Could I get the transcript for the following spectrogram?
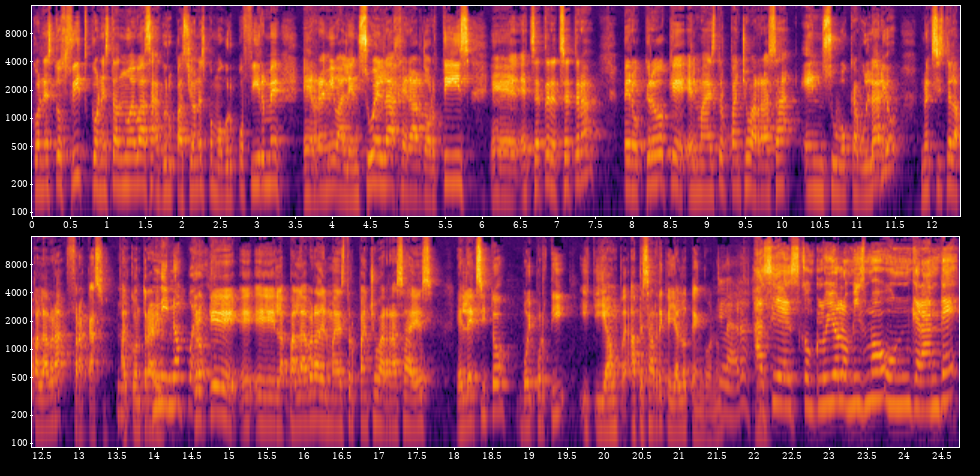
con estos fits, con estas nuevas agrupaciones como Grupo Firme, eh, Remy Valenzuela, Gerardo Ortiz, eh, etcétera, etcétera. Pero creo que el maestro Pancho Barraza, en su vocabulario, no existe la palabra fracaso. No, Al contrario. ni no puede. Creo que eh, eh, la palabra del maestro Pancho Barraza es el éxito, voy por ti, y, y aun- a pesar de que ya lo tengo, ¿no? Claro. Así es, concluyo lo mismo, un grande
